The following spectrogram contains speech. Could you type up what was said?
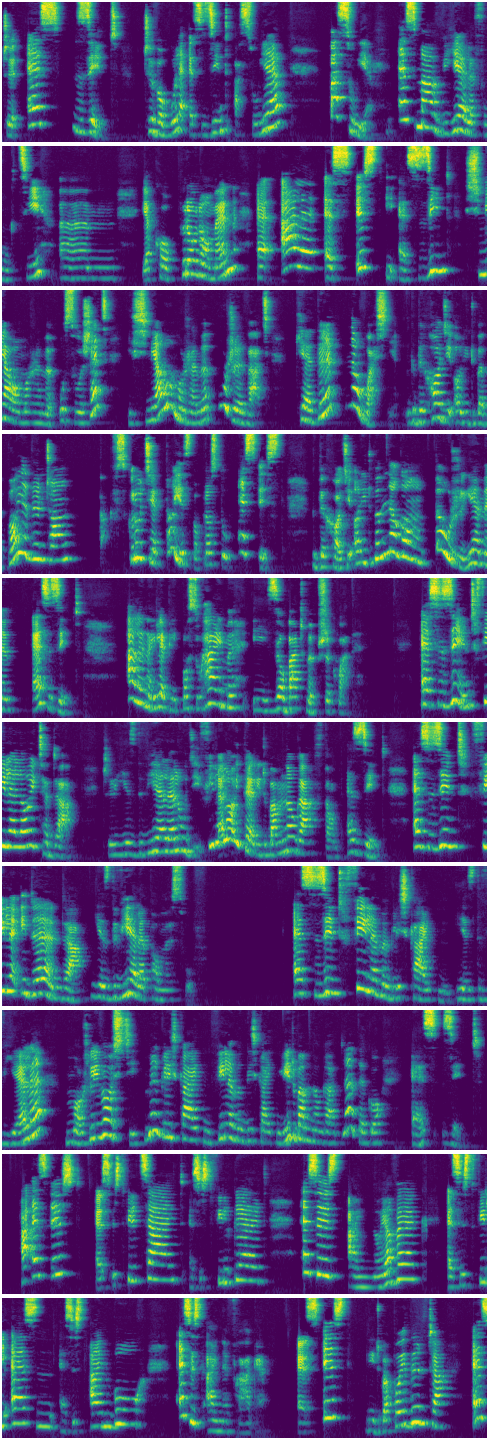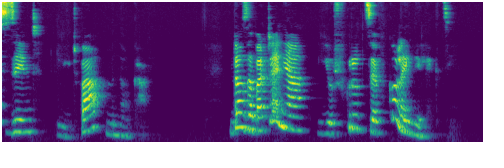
czy es sind. Czy w ogóle es sind pasuje? Pasuje. Es ma wiele funkcji em, jako pronomen, e, ale es ist i es sind śmiało możemy usłyszeć i śmiało możemy używać. Kiedy? No właśnie, gdy chodzi o liczbę pojedynczą, tak w skrócie, to jest po prostu es ist. Gdy chodzi o liczbę mnogą, to użyjemy es sind. Ale najlepiej posłuchajmy i zobaczmy przykłady. Es sind viele Leute da, czyli jest wiele ludzi. Viele Leute, liczba mnoga, stąd es sind. Es sind viele Ideen da, jest wiele pomysłów. Es sind viele Möglichkeiten, jest wiele możliwości. Möglichkeiten, viele Möglichkeiten, liczba mnoga, dlatego es sind. A es ist? Es ist viel Zeit, es ist viel Geld, es ist ein neuer Weg, es ist viel Essen, es ist ein Buch, es ist eine Frage. Es ist liczba pojedyncza, es sind liczba mnoga. Do zobaczenia już wkrótce w kolejnej lekcji.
